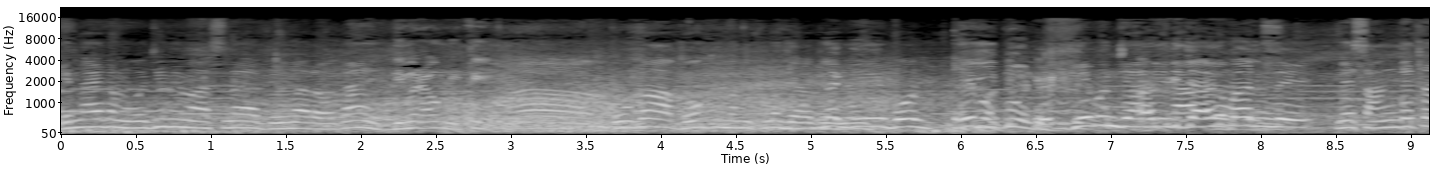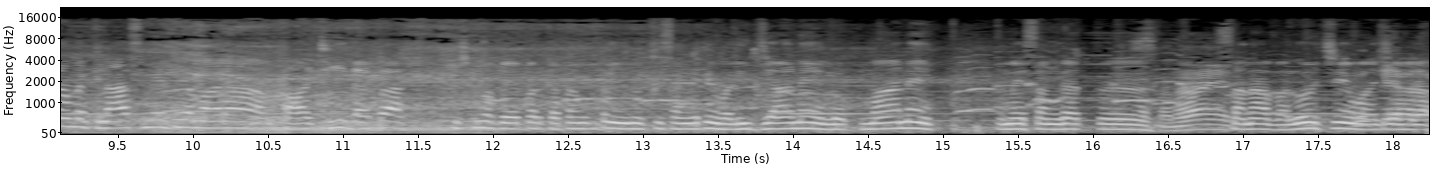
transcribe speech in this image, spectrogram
गिन्ना है तो मौजी ने मासला बीमार हो गए बीमार हो लुटी हाँ बोगा बोग मन को जागे लगी बोल ले मैं में क्लासमेट है हमारा पेपर खत्म तो यूनिवर्सिटी संगति है लुकमान है मैं संगत सना बलोच है वजह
